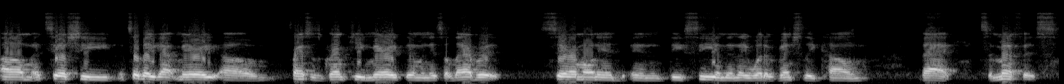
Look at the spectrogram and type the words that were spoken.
um, until she until they got married. Um, Francis Grimke married them in this elaborate ceremony in, in, D.C., and then they would eventually come back to Memphis.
